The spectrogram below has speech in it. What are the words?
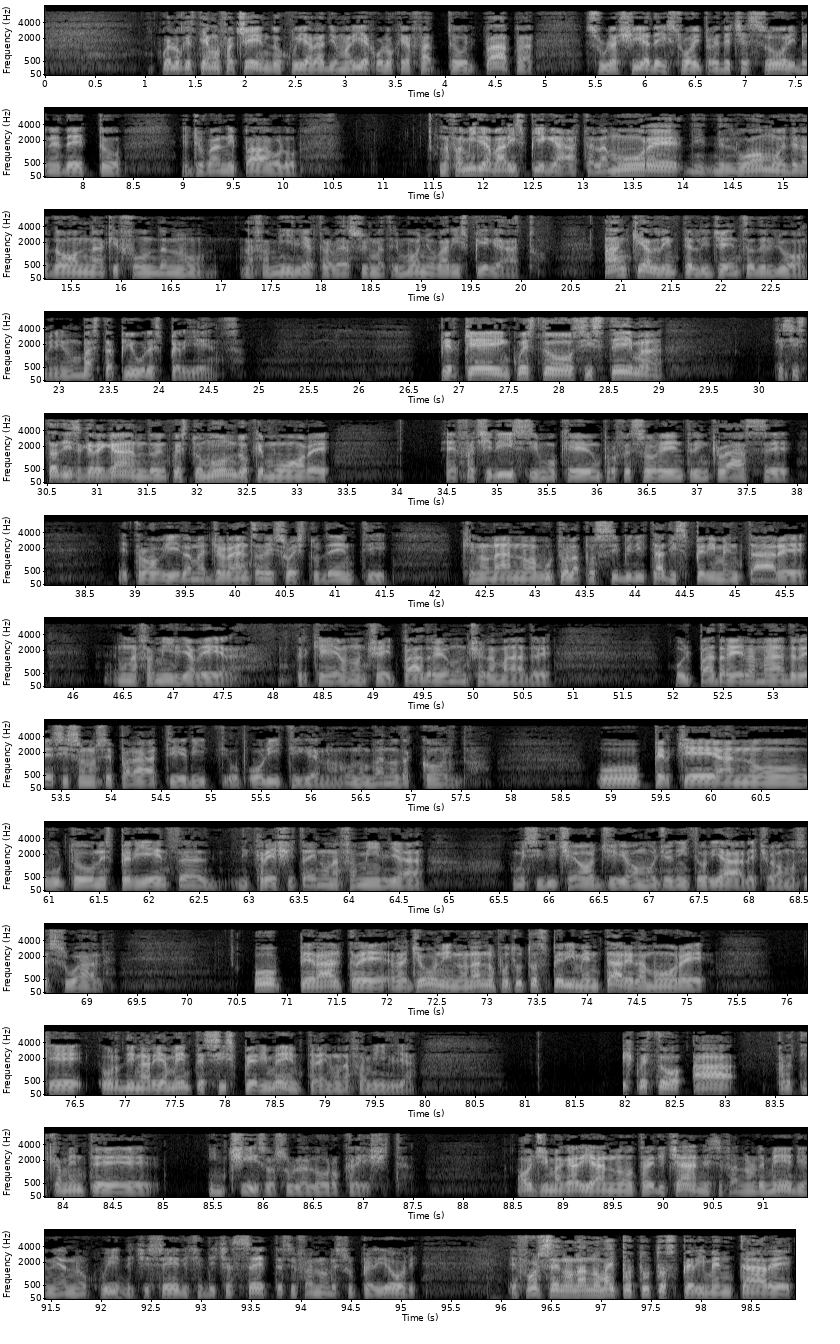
quello che stiamo facendo qui a Radio Maria, quello che ha fatto il Papa sulla scia dei suoi predecessori, Benedetto e Giovanni Paolo. La famiglia va rispiegata, l'amore dell'uomo e della donna che fondano la famiglia attraverso il matrimonio va rispiegato, anche all'intelligenza degli uomini, non basta più l'esperienza. Perché in questo sistema che si sta disgregando in questo mondo che muore, è facilissimo che un professore entri in classe e trovi la maggioranza dei suoi studenti che non hanno avuto la possibilità di sperimentare una famiglia vera, perché o non c'è il padre o non c'è la madre, o il padre e la madre si sono separati o litigano o non vanno d'accordo o perché hanno avuto un'esperienza di crescita in una famiglia, come si dice oggi, omogenitoriale, cioè omosessuale, o per altre ragioni non hanno potuto sperimentare l'amore che ordinariamente si sperimenta in una famiglia. E questo ha praticamente inciso sulla loro crescita. Oggi magari hanno 13 anni, si fanno le medie, ne hanno 15, 16, 17, si fanno le superiori e forse non hanno mai potuto sperimentare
